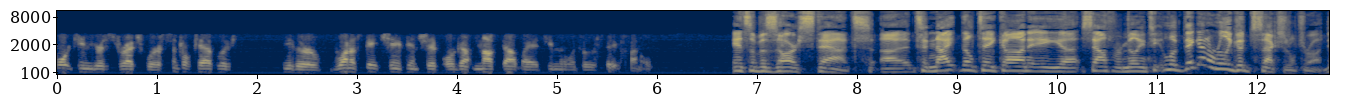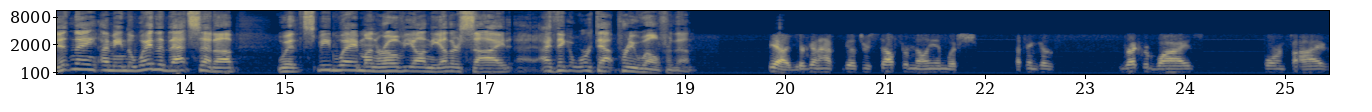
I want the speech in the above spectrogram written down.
14-year stretch where Central Catholic either won a state championship or got knocked out by a team that went to the state finals. It's a bizarre stat. Uh, tonight they'll take on a uh, South Vermillion team. Look, they got a really good sectional draw, didn't they? I mean, the way that that's set up with Speedway Monrovia on the other side, I think it worked out pretty well for them. Yeah, you're going to have to go through South Vermillion, which I think is record-wise four and five,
